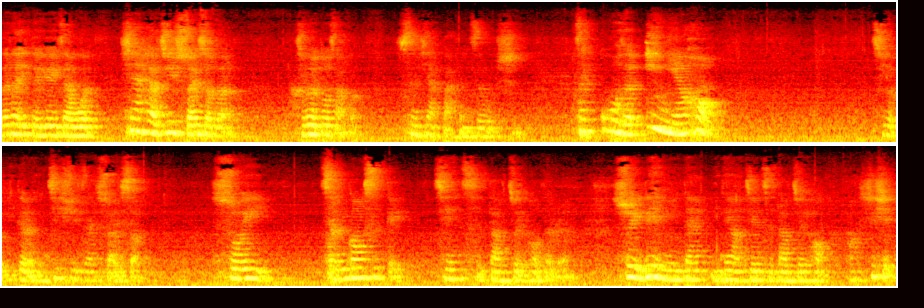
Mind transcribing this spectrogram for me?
隔了一个月再问，现在还有继续甩手的，只有多少个？剩下百分之五十。在过了一年后，只有一个人继续在甩手。所以，成功是给坚持到最后的人。所以列名单一定要坚持到最后。好，谢谢。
